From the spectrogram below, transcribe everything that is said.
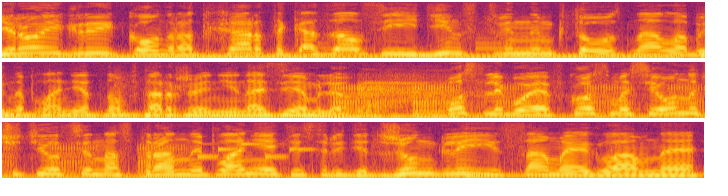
Герой игры Конрад Харт оказался единственным, кто узнал об инопланетном вторжении на Землю. После боя в космосе он очутился на странной планете среди джунглей и, самое главное,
